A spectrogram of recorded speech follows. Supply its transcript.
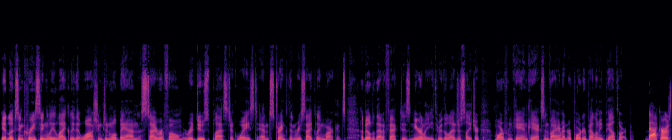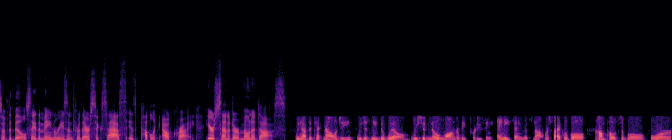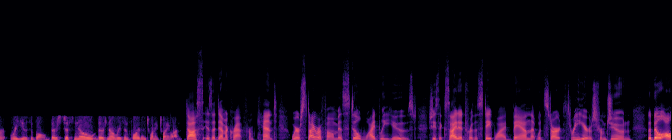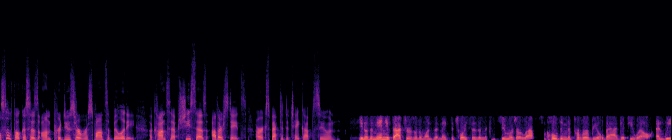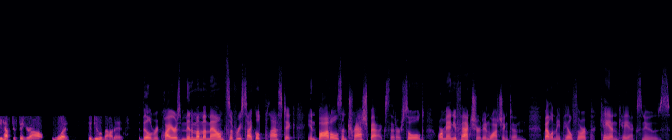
It looks increasingly likely that Washington will ban styrofoam, reduce plastic waste, and strengthen recycling markets. A bill to that effect is nearly through the legislature. More from KNKX environment reporter Bellamy Pailthorp. Backers of the bill say the main reason for their success is public outcry. Here's Senator Mona Das. We have the technology. We just need the will. We should no longer be producing anything that's not recyclable, compostable, or reusable. There's just no there's no reason for it in 2021. Das is a Democrat from Kent, where styrofoam is still widely used. She's excited for the statewide ban that would start 3 years from June. The bill also focuses on producer responsibility, a concept she says other states are expected to take up soon you know, the manufacturers are the ones that make the choices and the consumers are left holding the proverbial bag, if you will. And we have to figure out what to do about it. The bill requires minimum amounts of recycled plastic in bottles and trash bags that are sold or manufactured in Washington. Bellamy Pailthorp, KNKX News.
